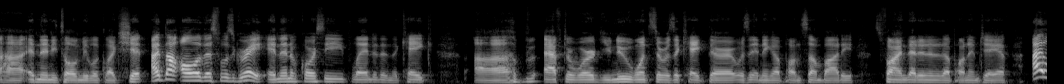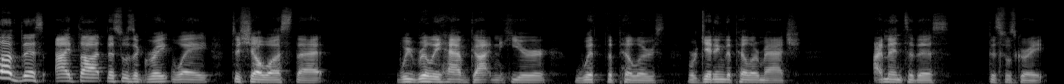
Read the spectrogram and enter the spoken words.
Uh, and then he told him he looked like shit. I thought all of this was great. And then, of course, he landed in the cake. Uh, afterward, you knew once there was a cake there, it was ending up on somebody. It's fine that it ended up on MJF. I love this. I thought this was a great way to show us that we really have gotten here with the pillars. We're getting the pillar match. I'm into this. This was great.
